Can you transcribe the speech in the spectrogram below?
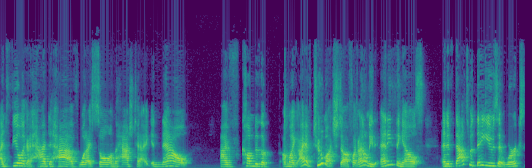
I'd feel like I had to have what I saw on the hashtag. And now I've come to the, I'm like, I have too much stuff. Like, I don't need anything else and if that's what they use that works,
